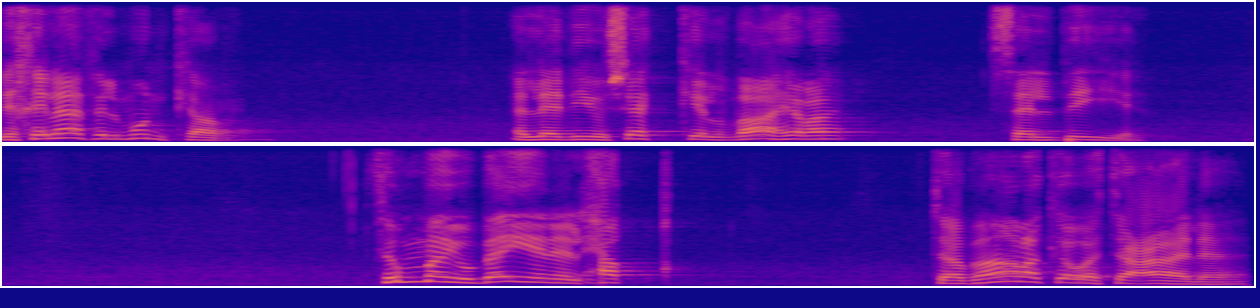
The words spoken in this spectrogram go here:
بخلاف المنكر الذي يشكل ظاهرة سلبية. ثم يبين الحق تبارك وتعالى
